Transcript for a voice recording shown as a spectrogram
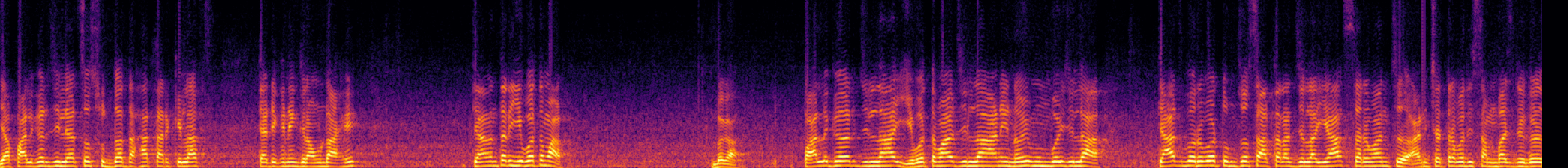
या पालघर जिल्ह्याचं सुद्धा दहा तारखेलाच त्या ठिकाणी ग्राउंड आहे. त्यानंतर यवतमाळ. बघा पालघर जिल्हा यवतमाळ जिल्हा आणि नवी मुंबई जिल्हा त्याचबरोबर तुमचं सातारा जिल्हा या सर्वांचं आणि छत्रपती संभाजीनगर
